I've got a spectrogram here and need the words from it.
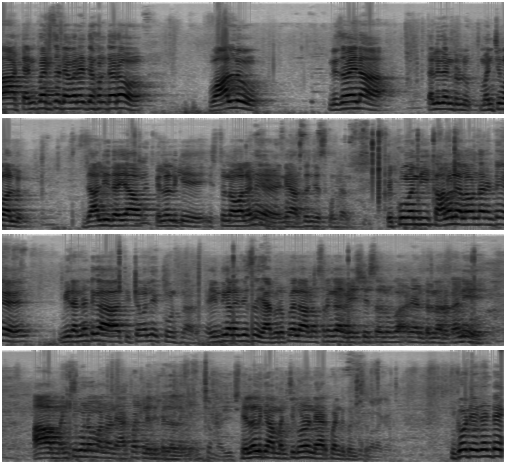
ఆ టెన్ పర్సెంట్ ఎవరైతే ఉంటారో వాళ్ళు నిజమైన తల్లిదండ్రులు మంచి వాళ్ళు. జాలి దయ పిల్లలకి ఇస్తున్న వాళ్ళని నేను అర్థం చేసుకుంటాను. ఎక్కువ మంది ఈ కాలంలో ఎలా ఉన్నారంటే మీరు అన్నట్టుగా తిట్టే వాళ్ళు ఎక్కువ ఉంటున్నారు. ఎందుకు అలా చేసావు యాభై రూపాయలు అనవసరంగా వేస్ట్ చేసావు అని అంటున్నారు. కానీ ఆ మంచి గుణం మనం నేర్పట్లేదు పిల్లలకి. పిల్లలకి ఆ మంచి గుణం నేర్పండి కొంచెం. ఇంకోటి ఏంటంటే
